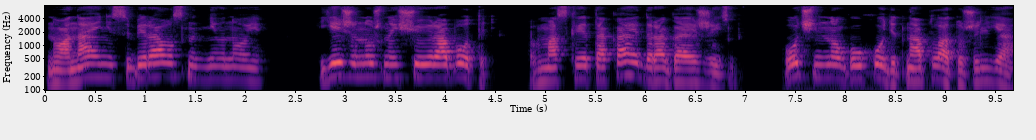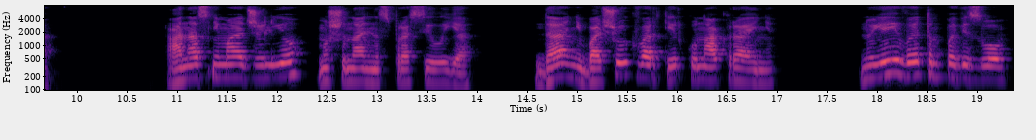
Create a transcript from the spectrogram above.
но она и не собиралась на дневное. Ей же нужно еще и работать. В Москве такая дорогая жизнь. Очень много уходит на оплату жилья. «Она снимает жилье?» – машинально спросила я. «Да, небольшую квартирку на окраине». «Но ей в этом повезло»,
